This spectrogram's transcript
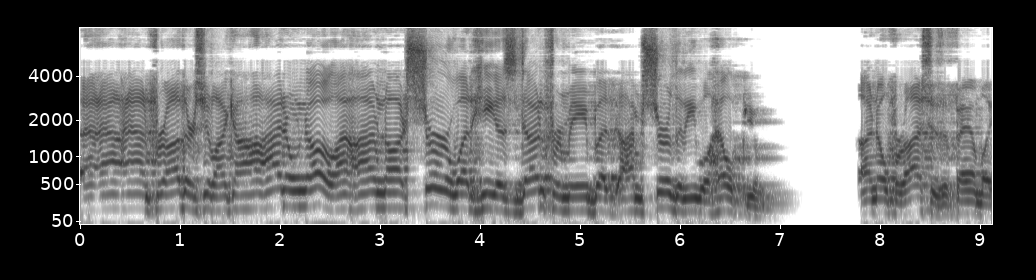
And for others, you're like, I don't know. I'm not sure what He has done for me, but I'm sure that He will help you. I know for us as a family,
